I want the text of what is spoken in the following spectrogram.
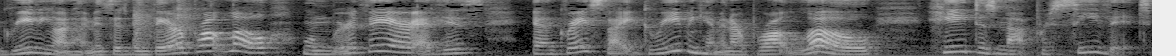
grieving on him. It says when they are brought low, when we're there at his uh, gravesite grieving him and are brought low, he does not perceive it.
